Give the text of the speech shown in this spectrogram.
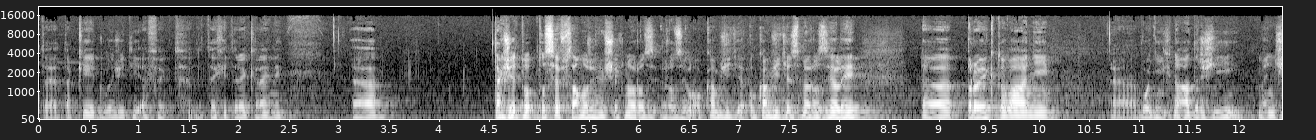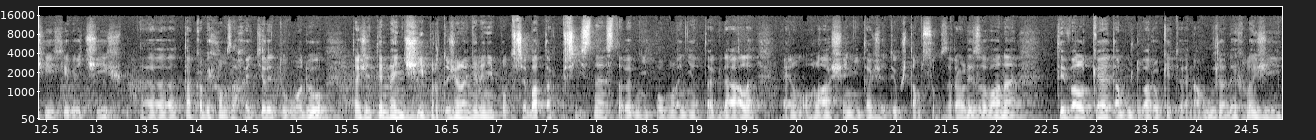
to je taky důležitý efekt té chytré krajiny. Eh, takže to, to se samozřejmě všechno rozjelo okamžitě. Okamžitě jsme rozjeli eh, projektování Eh, vodních nádrží, menších i větších, eh, tak, abychom zachytili tu vodu. Takže ty menší, protože na ně není potřeba tak přísné stavební povolení a tak dále, a jenom ohlášení, takže ty už tam jsou zrealizované. Ty velké, tam už dva roky to je na úřadech leží,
